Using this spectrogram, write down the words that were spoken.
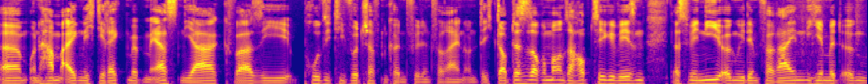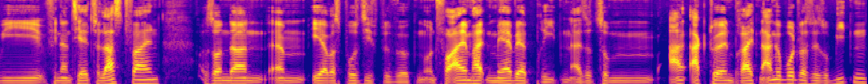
ähm, und haben eigentlich direkt mit dem ersten Jahr quasi positiv wirtschaften können für den Verein. Und ich glaube, das ist auch immer unser Hauptziel gewesen, dass wir nie irgendwie dem Verein hiermit irgendwie finanziell zur Last fallen, sondern ähm, eher was Positives bewirken und vor allem halt einen Mehrwert bieten. Also zum aktuellen breiten Angebot, was wir so bieten,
